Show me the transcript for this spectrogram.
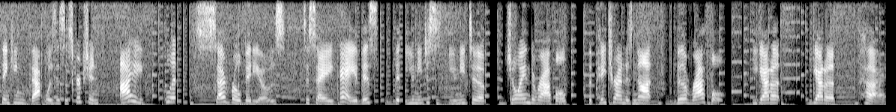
thinking that was a subscription, I put several videos to say, hey, this th- you need to you need to join the raffle. The Patreon is not the raffle. You gotta you gotta. Uh.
